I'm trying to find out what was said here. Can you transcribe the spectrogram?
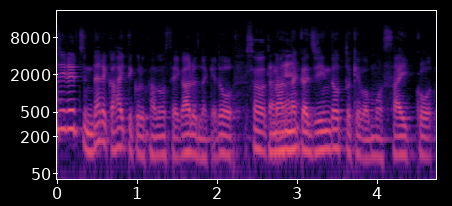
じ列に誰か入ってくる可能性があるんだけどね。真ん中陣取っとけばもう最高。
